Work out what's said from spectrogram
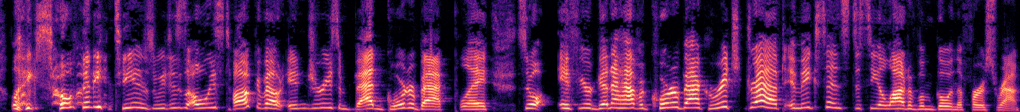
like so many teams, we just always talk about injuries and bad quarterback play. So if you're going to have a quarterback rich draft, it makes sense to see a lot of them go in the first round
